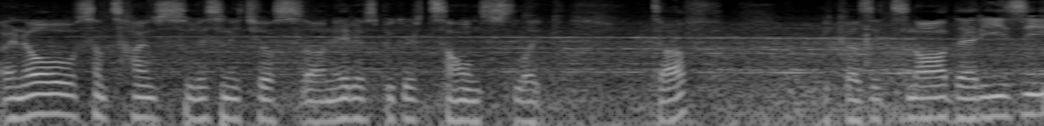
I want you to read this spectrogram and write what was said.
I know sometimes listening to a uh, native speaker it sounds like tough because it's not that easy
